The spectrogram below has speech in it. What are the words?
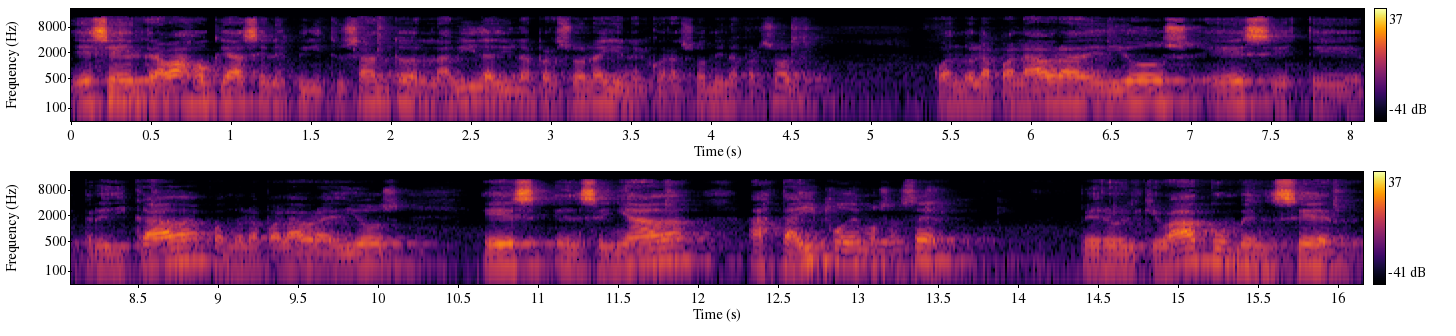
ese es el trabajo que hace el Espíritu Santo en la vida de una persona y en el corazón de una persona. Cuando la palabra de Dios es este, predicada, cuando la palabra de Dios es enseñada, hasta ahí podemos hacer. Pero el que va a convencer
